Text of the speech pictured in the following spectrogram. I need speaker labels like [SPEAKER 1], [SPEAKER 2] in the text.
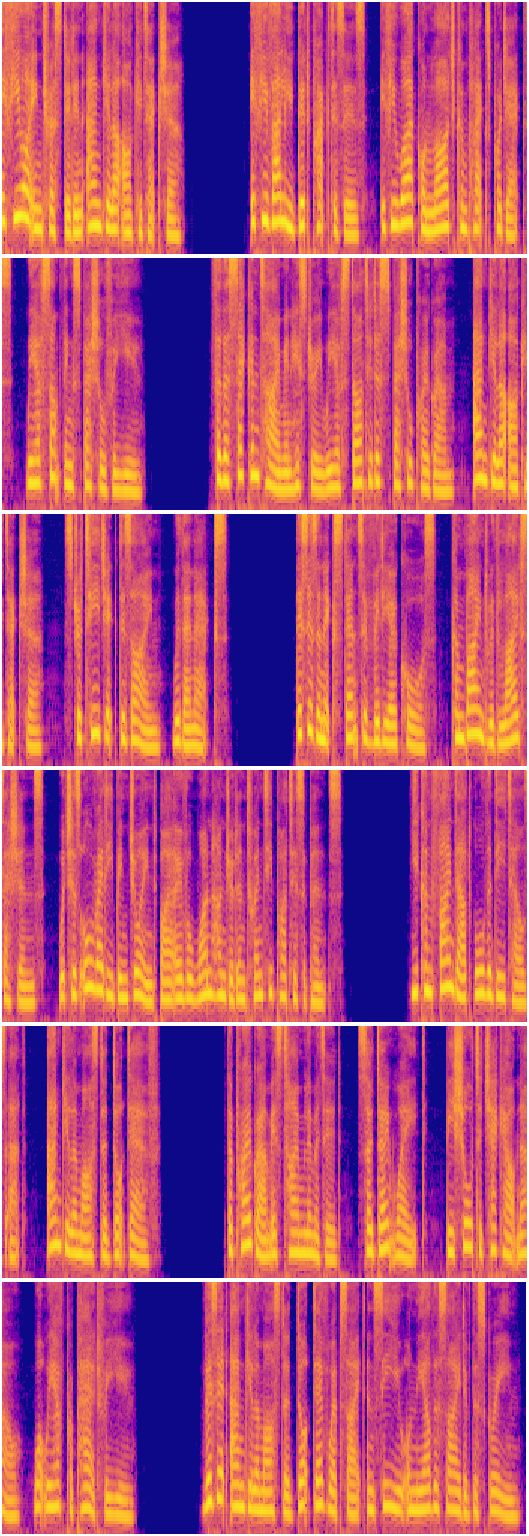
[SPEAKER 1] If you are interested in Angular architecture, if you value good practices, if you work on large complex projects, we have something special for you. For the second time in history, we have started a special program, Angular Architecture, Strategic Design, with NX. This is an extensive video course, combined with live sessions, which has already been joined by over 120 participants. You can find out all the details at angularmaster.dev. The program is time limited, so don't wait, be sure to check out now what we have prepared for you. Visit angularmaster.dev website and see you on the other side of the screen.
